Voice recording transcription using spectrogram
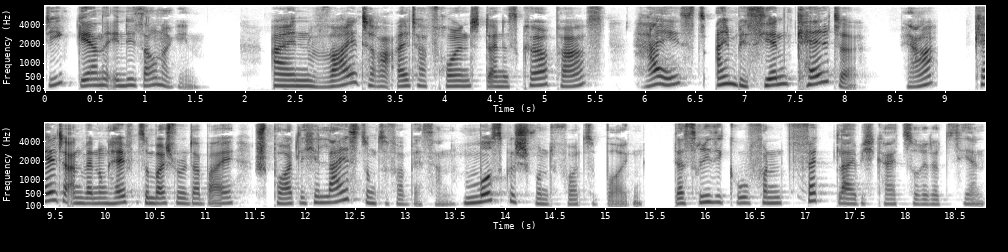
die gerne in die Sauna gehen. Ein weiterer alter Freund deines Körpers heißt ein bisschen Kälte. Ja? Kälteanwendungen helfen zum Beispiel dabei, sportliche Leistung zu verbessern, Muskelschwund vorzubeugen, das Risiko von Fettleibigkeit zu reduzieren,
